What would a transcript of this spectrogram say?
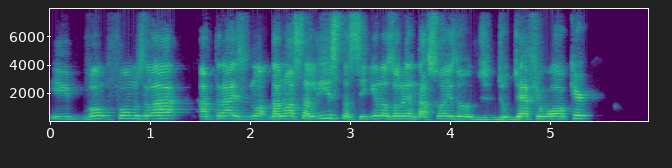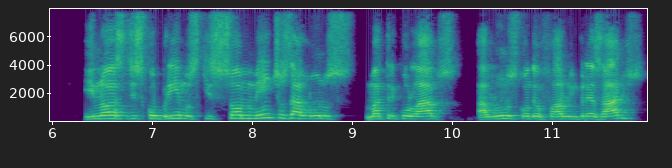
e fomos lá atrás da nossa lista, seguindo as orientações do, do Jeff Walker, e nós descobrimos que somente os alunos matriculados, alunos quando eu falo empresários,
